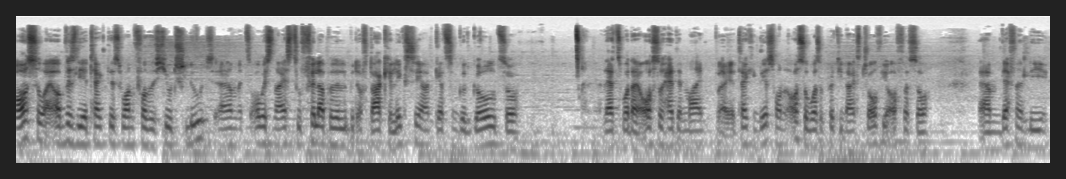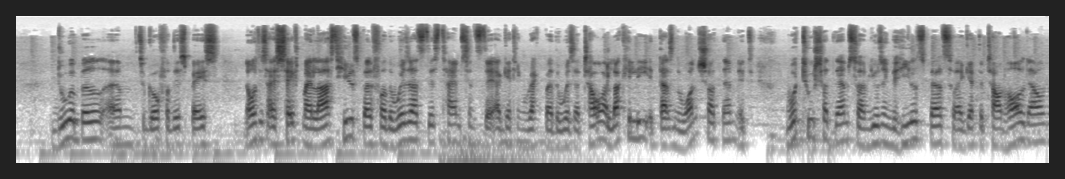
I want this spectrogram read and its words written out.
Also, I obviously attacked this one for the huge loot. Um, it's always nice to fill up a little bit of Dark Elixir and get some good gold. So that's what I also had in mind by attacking this one. It also was a pretty nice trophy offer. So um, definitely doable um, to go for this base. Notice I saved my last heal spell for the wizards this time since they are getting wrecked by the wizard tower. Luckily it doesn't one-shot them, it would two-shot them so I'm using the heal spell so I get the town hall down.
